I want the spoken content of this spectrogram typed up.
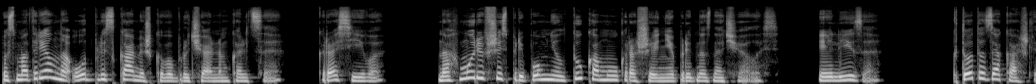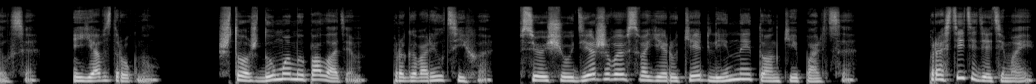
Посмотрел на отблеск камешка в обручальном кольце. Красиво. Нахмурившись, припомнил ту, кому украшение предназначалось. Элиза. Кто-то закашлялся, и я вздрогнул. «Что ж, думаю, мы поладим», – проговорил тихо, все еще удерживая в своей руке длинные тонкие пальцы. «Простите, дети мои,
